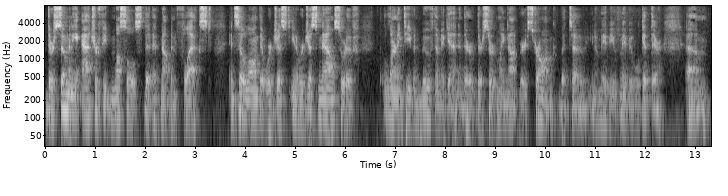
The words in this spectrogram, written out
there's so many atrophied muscles that have not been flexed in so long that we're just you know we're just now sort of learning to even move them again, and they're they're certainly not very strong. But uh, you know maybe maybe we'll get there. Um,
